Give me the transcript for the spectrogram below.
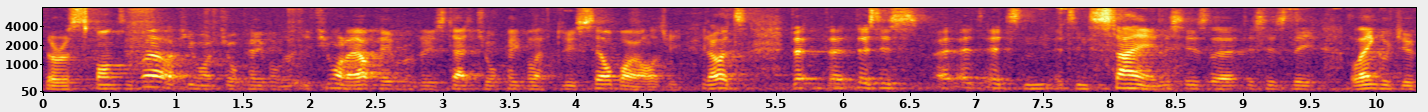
the response is, well, if you want your people, to, if you want our people to do stats, your people have to do cell biology. You know, it's, the, the, there's this, it, it's, it's insane. This is, the, this is the language of,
